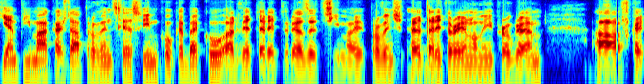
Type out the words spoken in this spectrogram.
PMP má každá provincie s výjimkou Quebecu a dvě teritoria ze tří mají provinci, eh, territorial nominee program a v ka-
